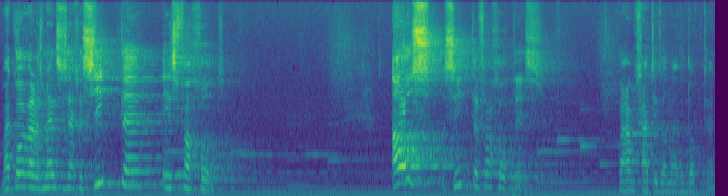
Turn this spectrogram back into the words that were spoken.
Maar ik hoor wel eens mensen zeggen, ziekte is van God. Als ziekte van God is, waarom gaat u dan naar de dokter?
